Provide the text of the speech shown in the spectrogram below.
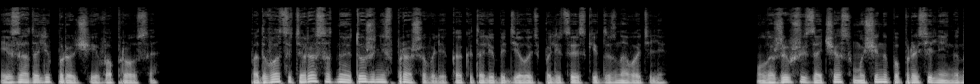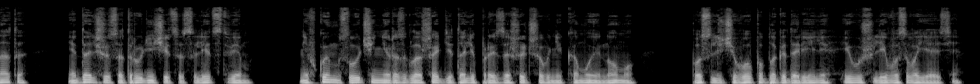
и задали прочие вопросы. По двадцать раз одно и то же не спрашивали, как это любят делать полицейские дознаватели. Уложившись за час, мужчины попросили Игната и дальше сотрудничать со следствием, ни в коем случае не разглашать детали произошедшего никому иному, после чего поблагодарили и ушли во свояси.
